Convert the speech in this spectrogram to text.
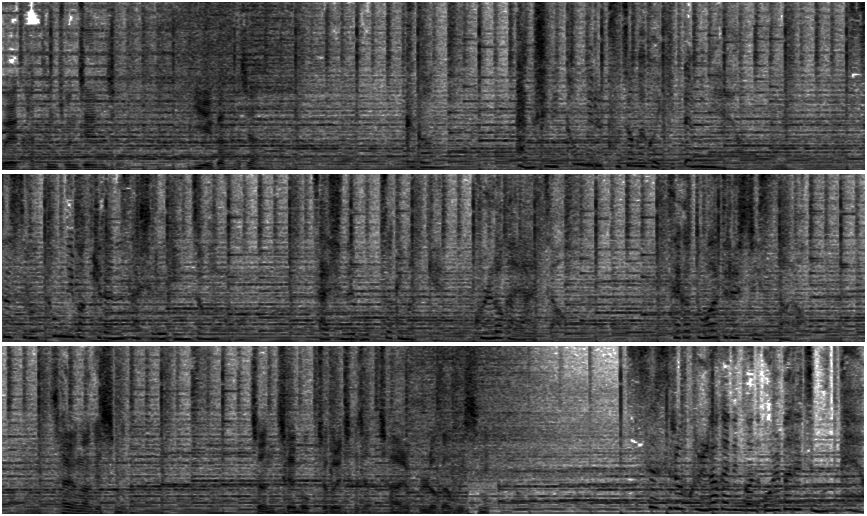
왜 같은 존재인지 이해가 가지 않는 겁니다. 당신이 톱니를 부정하고 있기 때문이에요. 스스로 톱니바퀴라는 사실을 인정하고 자신의 목적에 맞게 굴러가야 하죠. 제가 도와드릴 수 있어요. 사용하겠습니다. 전 제 목적을 찾아 잘 굴러가고 있으니까요. 스스로 굴러가는 건 올바르지 못해요.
